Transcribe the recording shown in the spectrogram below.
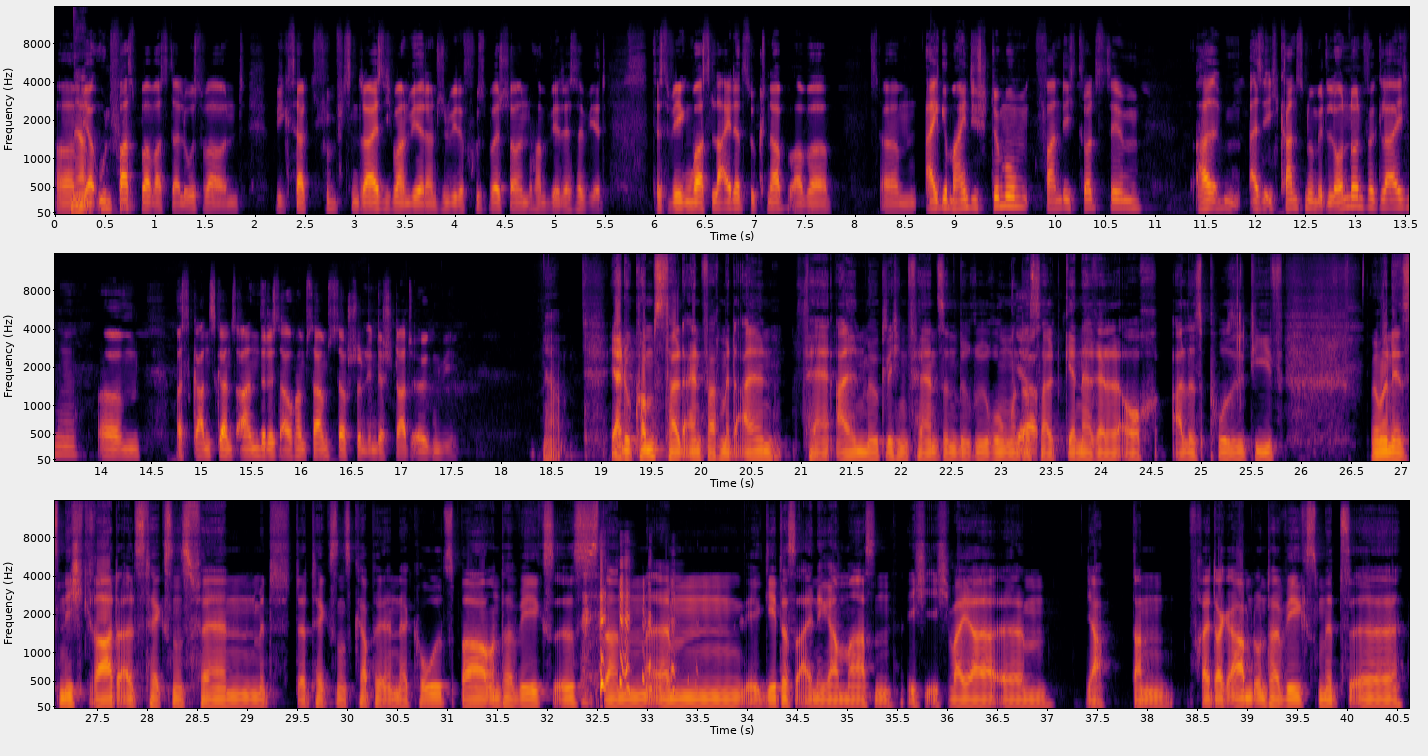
ähm, ja. ja. unfassbar, was da los war. Und wie gesagt, 15.30 Uhr waren wir dann schon wieder Fußball schauen, haben wir reserviert. Deswegen war es leider zu knapp, aber ähm, allgemein die Stimmung fand ich trotzdem also ich kann es nur mit London vergleichen, ähm, was ganz, ganz anderes, auch am Samstag schon in der Stadt irgendwie. Ja. Ja, du kommst halt einfach mit allen, Fan, allen möglichen Fans in Berührung und ja. das halt generell auch alles positiv. Wenn man jetzt nicht gerade als Texans-Fan mit der Texans-Kappe in der Coles Bar unterwegs ist, dann ähm, geht das einigermaßen. Ich, ich war ja, ähm, ja, dann Freitagabend unterwegs mit äh,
